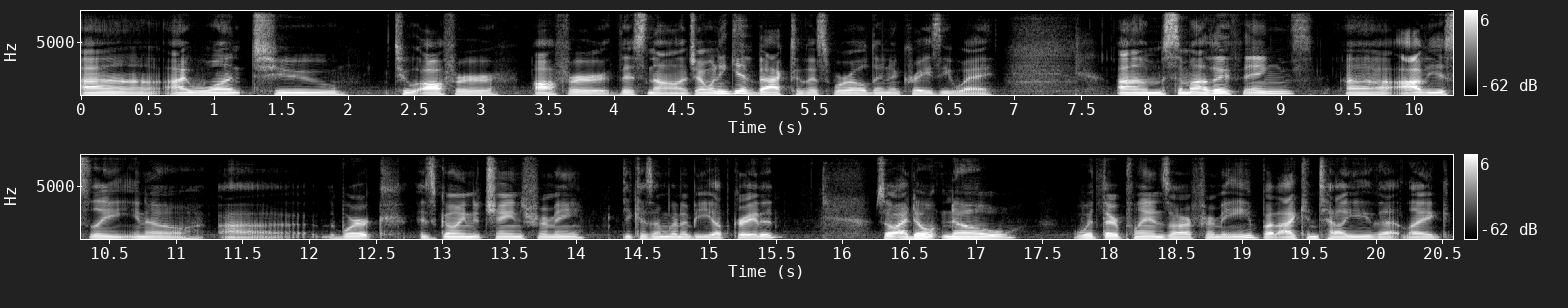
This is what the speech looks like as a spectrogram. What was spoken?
uh, I want to to offer offer this knowledge. I want to give back to this world in a crazy way. Um, some other things, uh, obviously, you know, uh, work is going to change for me because I'm going to be upgraded. So I don't know what their plans are for me, but I can tell you that like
